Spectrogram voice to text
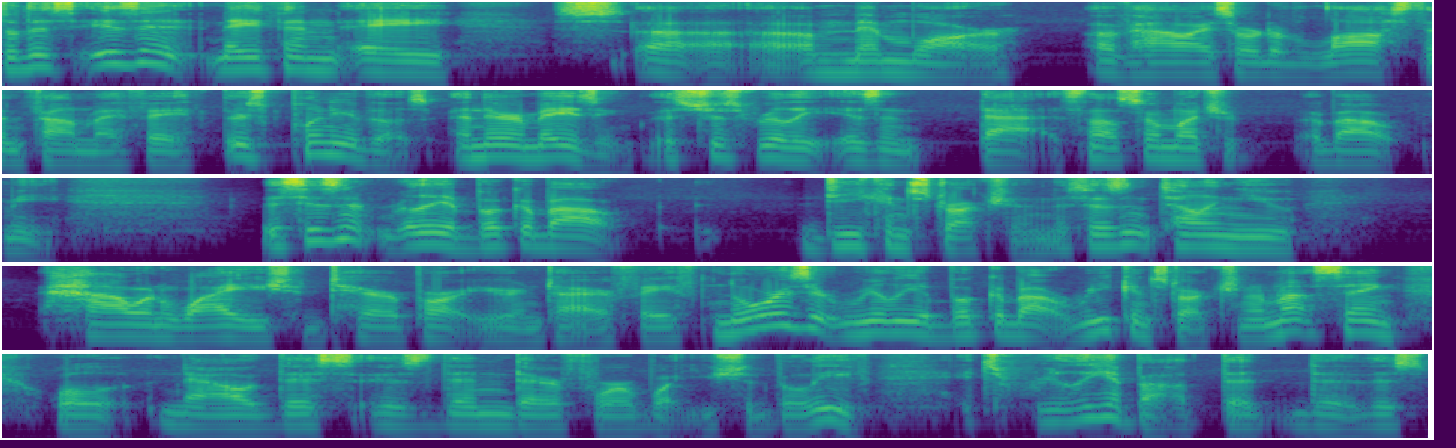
so this isn't Nathan a uh, a memoir of how I sort of lost and found my faith. There's plenty of those, and they're amazing. This just really isn't that. It's not so much about me. This isn't really a book about deconstruction. This isn't telling you how and why you should tear apart your entire faith, nor is it really a book about reconstruction. I'm not saying, well, now this is then therefore what you should believe. It's really about the the this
